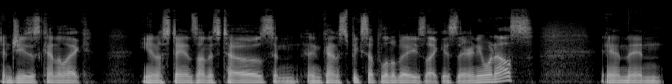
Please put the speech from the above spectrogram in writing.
And Jesus kind of like, you know, stands on his toes and and kind of speaks up a little bit. He's like, "Is there anyone else?" And then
